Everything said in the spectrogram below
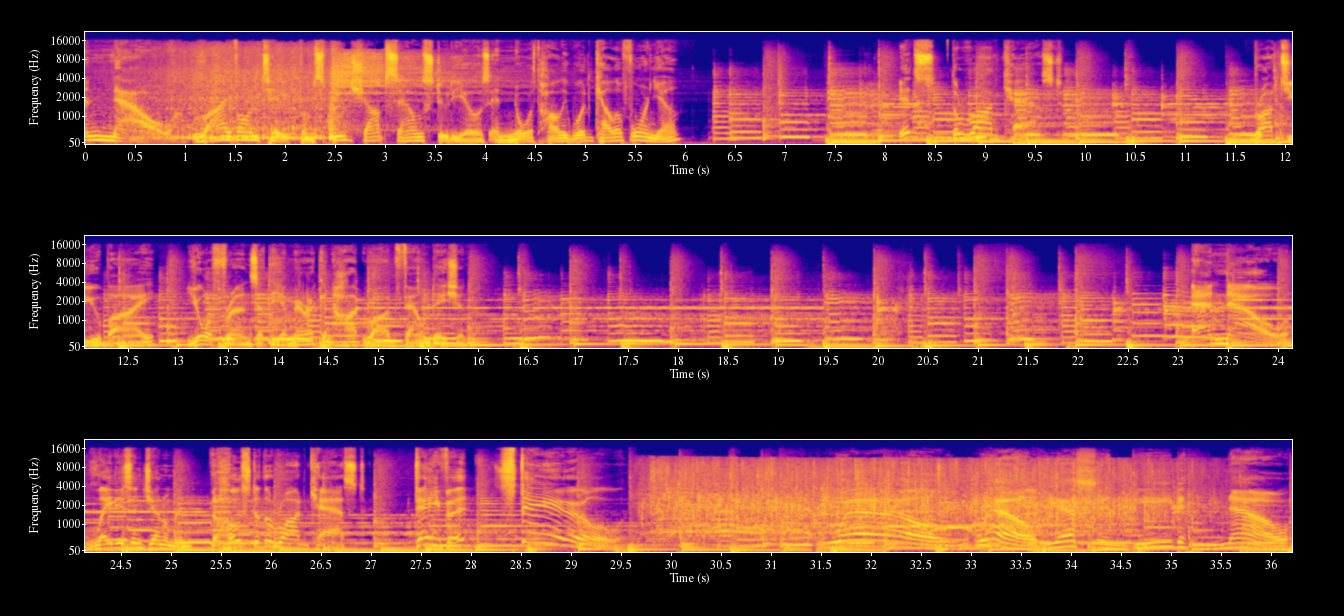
And now, live on tape from Speed Shop Sound Studios in North Hollywood, California, it's the Rodcast. Brought to you by your friends at the American Hot Rod Foundation. And now, ladies and gentlemen, the host of the Rodcast, David Steele. Well, well, yes, indeed. Now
